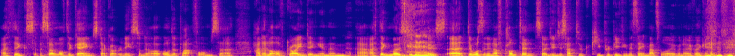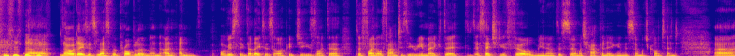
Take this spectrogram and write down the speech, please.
I think some of the games that got released on the older platforms uh, had a lot of grinding in them. Uh, I think mostly because uh, there wasn't enough content, so you just had to keep repeating the same battle over and over again. Uh, nowadays, it's less of a problem, and and and obviously the latest RPGs like the the Final Fantasy remake, they're essentially a film. You know, there's so much happening and there's so much content. Uh,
